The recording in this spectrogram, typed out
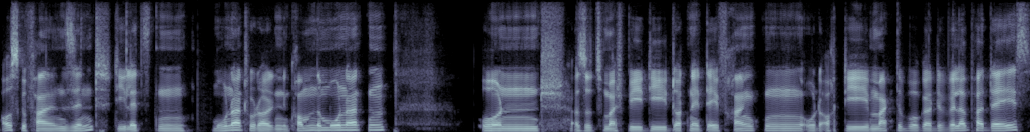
ausgefallen sind, die letzten Monate oder in den kommenden Monaten. Und also zum Beispiel die .NET Day Franken oder auch die Magdeburger Developer Days.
